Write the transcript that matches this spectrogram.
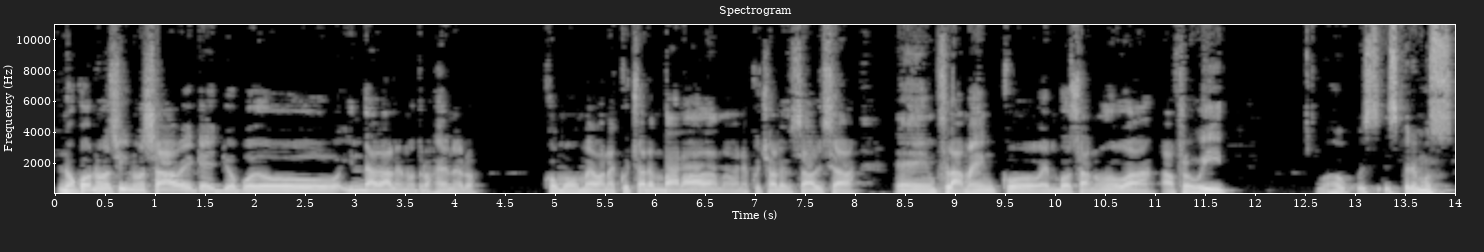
no conoce y no sabe que yo puedo indagar en otros géneros, como me van a escuchar en balada, me van a escuchar en salsa, en flamenco, en bossa nova, afrobeat. Wow, pues esperemos,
